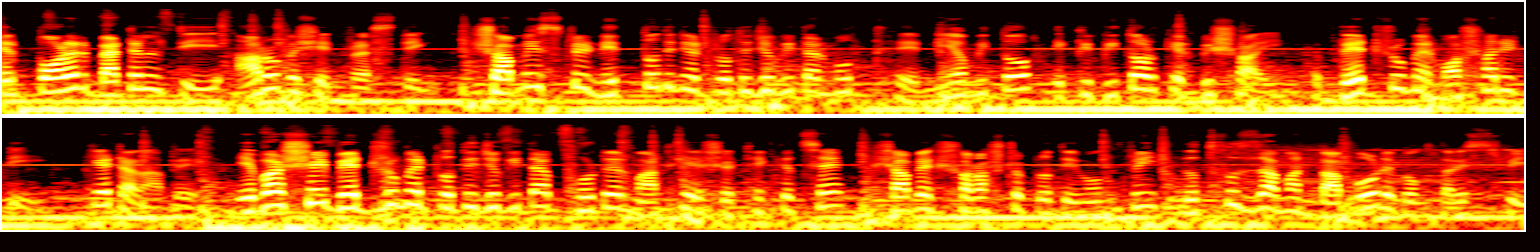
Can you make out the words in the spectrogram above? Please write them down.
এর পরের ব্যাটেলটি আরও বেশি ইন্টারেস্টিং স্বামী স্ত্রীর নিত্যদিনের প্রতিযোগিতার মধ্যে নিয়মিত একটি বিতর্কের বিষয় বেডরুমের মশারিটি কে টানাবে এবার সেই বেডরুমের প্রতিযোগিতা ভোটের মাঠে এসে ঠেকেছে সাবেক স্বরাষ্ট্র প্রতিমন্ত্রী লুৎফুজ্জামান বাবর এবং তার স্ত্রী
